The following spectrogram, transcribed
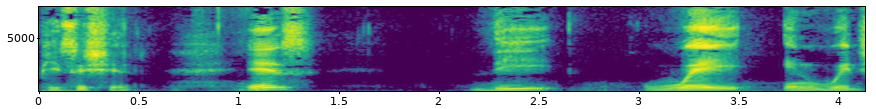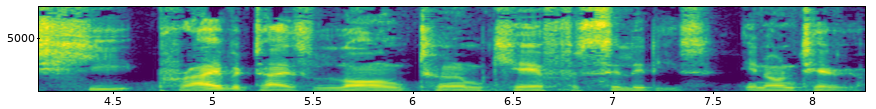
piece of shit, is the way in which he privatized long term care facilities in Ontario.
